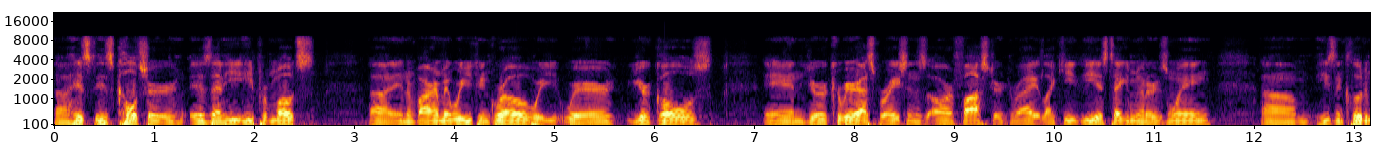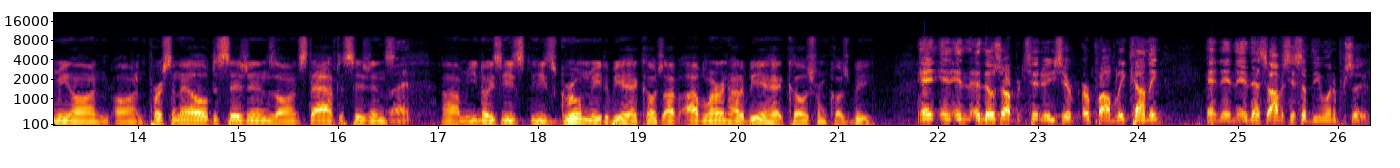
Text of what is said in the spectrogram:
uh, his his culture is that he he promotes uh, an environment where you can grow, where you, where your goals and your career aspirations are fostered. Right. Like he he has taken me under his wing. Um, he's included me on on personnel decisions, on staff decisions. Right. Um, you know, he's, he's he's groomed me to be a head coach. I've I've learned how to be a head coach from Coach B. And, and, and those opportunities are, are probably coming, and, and and that's obviously something you want to pursue.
